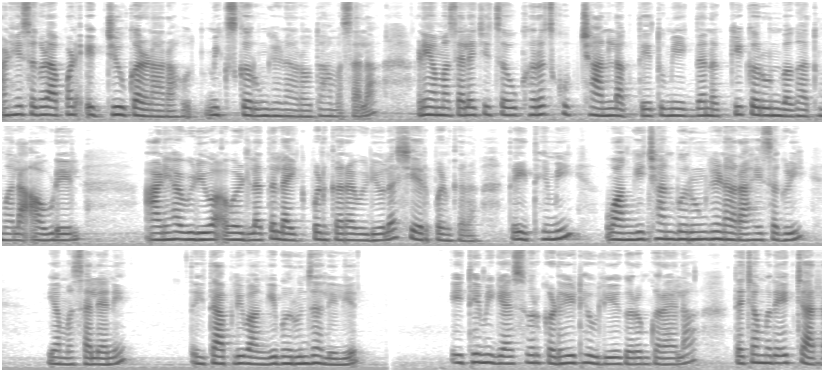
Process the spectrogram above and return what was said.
आणि हे सगळं आपण एकजीव करणार आहोत मिक्स करून घेणार आहोत हा मसाला. आणि या मसाल्याची चव खरंच खूप छान लागते तुम्ही एकदा नक्की करून बघा तुम्हाला आवडेल. आणि हा व्हिडिओ आवडला तर लाईक पण करा व्हिडिओला शेअर पण करा. तर इथे मी वांगी छान भरून घेणार आहे सगळी या मसाल्याने. तर इथे आपली वांगी भरून झालेली आहेत इथे मी गॅसवर कढई ठेवली आहे गरम करायला. त्याच्यामध्ये एक चार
